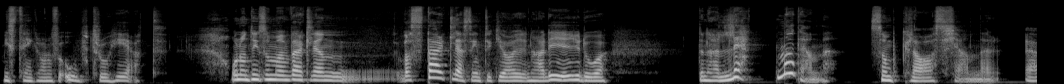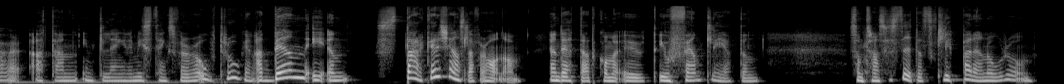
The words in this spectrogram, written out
misstänker honom för otrohet. Och någonting som man verkligen var stark läsning tycker jag i den här, det är ju då den här lättnaden som Klas känner över att han inte längre misstänks för att vara otrogen. Att den är en starkare känsla för honom än detta att komma ut i offentligheten som transvestit, att slippa den oron.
